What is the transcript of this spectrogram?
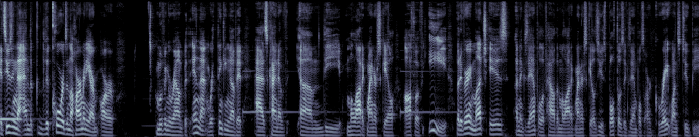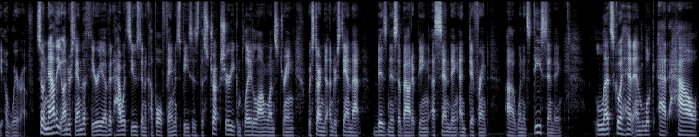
it's using that, and the, the chords and the harmony are, are moving around within that, and we're thinking of it as kind of um, the melodic minor scale off of E, but it very much is an example of how the melodic minor scale is used. Both those examples are great ones to be aware of. So now that you understand the theory of it, how it's used in a couple of famous pieces, the structure, you can play it along one string, we're starting to understand that business about it being ascending and different uh, when it's descending. Let's go ahead and look at how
